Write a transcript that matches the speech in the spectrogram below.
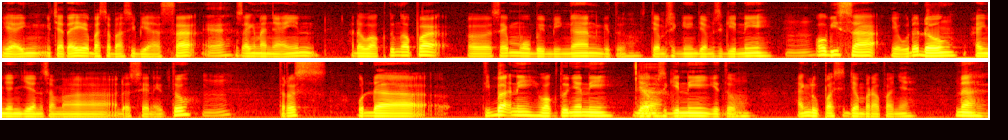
ya Aing ngechat aja bahasa basi biasa Ya. terus Aing nanyain ada waktu nggak Pak Eh, saya mau bimbingan gitu jam segini jam segini Hmm. oh bisa ya udah dong Aing janjian sama dosen itu Hmm. terus udah tiba nih waktunya nih jam Ya. segini gitu Hmm. Aing lupa sih jam berapanya nah Ya.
